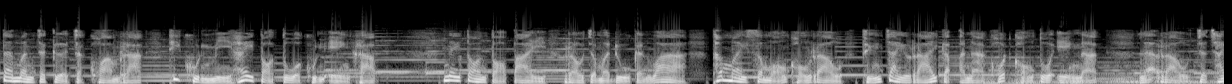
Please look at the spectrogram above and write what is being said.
แต่มันจะเกิดจากความรักที่คุณมีให้ต่อตัวคุณเองครับ ในตอนต่อไปเราจะมาดูกันว่าทำไมสมองของเราถึงใจร้ายกับอนาคตของตัวเองนัก และเราจะใช้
